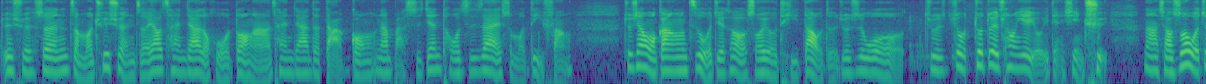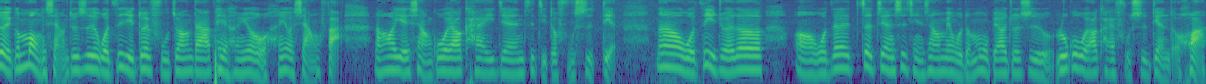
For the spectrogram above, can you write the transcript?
对学生怎么去选择要参加的活动啊，参加的打工，那把时间投资在什么地方？就像我刚刚自我介绍的时候有提到的，就是我就是就就对创业有一点兴趣。那小时候我就有一个梦想，就是我自己对服装搭配很有很有想法，然后也想过要开一间自己的服饰店。那我自己觉得，呃，我在这件事情上面，我的目标就是，如果我要开服饰店的话，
